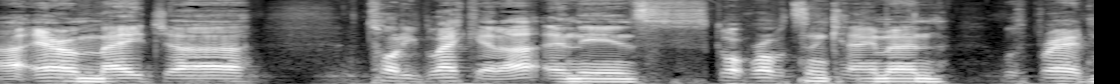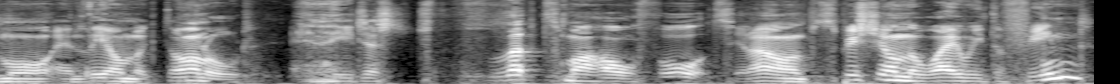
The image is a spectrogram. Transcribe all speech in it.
uh, Aaron Mauger, Toddy Blackadder, and then Scott Robertson came in with Brad Mooar and Leon MacDonald, and he just flipped my whole thoughts, you know, especially on the way we defend.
